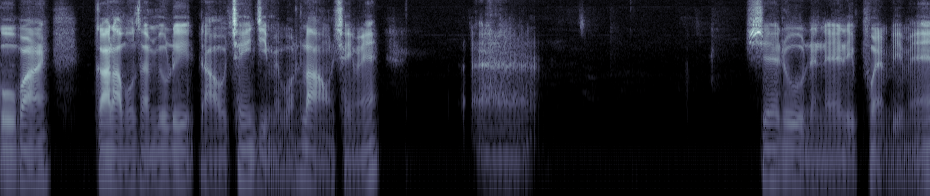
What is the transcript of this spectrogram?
ကိုယ်ပိုင် color ပုံစံမျိုးလေးဒါကိုချိန်ကြည့်မယ်ပေါ့လှအောင်ချိန်မယ်အဲ shadow နည်းနည်းလေးဖွင့်ပေးမယ်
